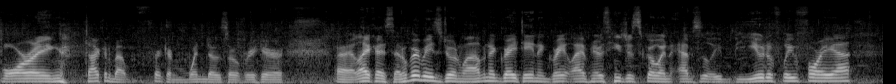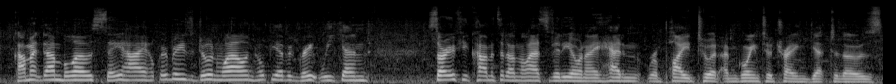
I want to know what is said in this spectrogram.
boring. Talking about freaking Windows over here. All right, like I said, hope everybody's doing well, having a great day and a great life, and everything's just going absolutely beautifully for you. Comment down below, say hi. Hope everybody's doing well, and hope you have a great weekend. Sorry if you commented on the last video and I hadn't replied to it. I'm going to try and get to those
